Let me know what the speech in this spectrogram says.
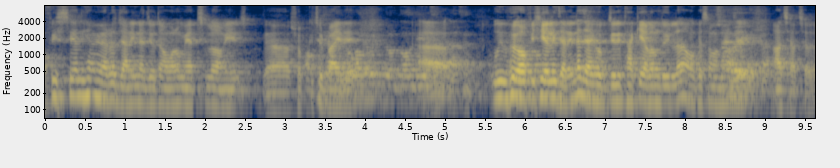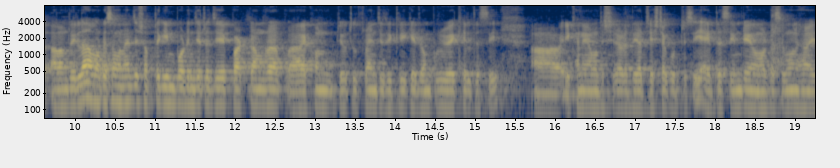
অফিসিয়ালি আমি আরও জানি না যেহেতু আমারও ম্যাচ ছিল আমি সব কিছুর বাইরে ওইভাবে অফিসিয়ালি জানি না যাই হোক যদি থাকি আলহামদুলিল্লাহ আমার কাছে মনে হয় যে আচ্ছা আচ্ছা আলহামদুলিল্লাহ আমার কাছে মনে হয় যে সব থেকে ইম্পর্টেন্ট যেটা যে পার্টটা আমরা এখন যেহেতু ফ্র্যাঞ্চাইজি ক্রিকেট রংপুরে হয়ে খেলতেছি এখানে আমাদের সেরাটা দেওয়ার চেষ্টা করতেছি অ্যাট দ্য সেম টাইম আমার কাছে মনে হয়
